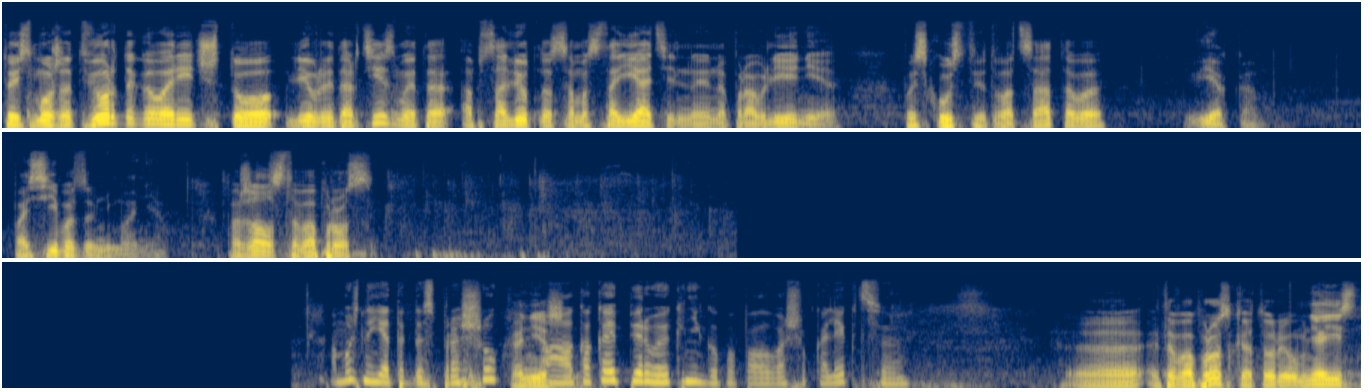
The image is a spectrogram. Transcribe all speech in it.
то есть можно твердо говорить, что левредартизм – это абсолютно самостоятельное направление в искусстве 20 века. Спасибо за внимание. Пожалуйста, вопросы. А можно я тогда спрошу? Конечно. А какая первая книга попала в вашу коллекцию? Э, это вопрос, который... У меня есть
